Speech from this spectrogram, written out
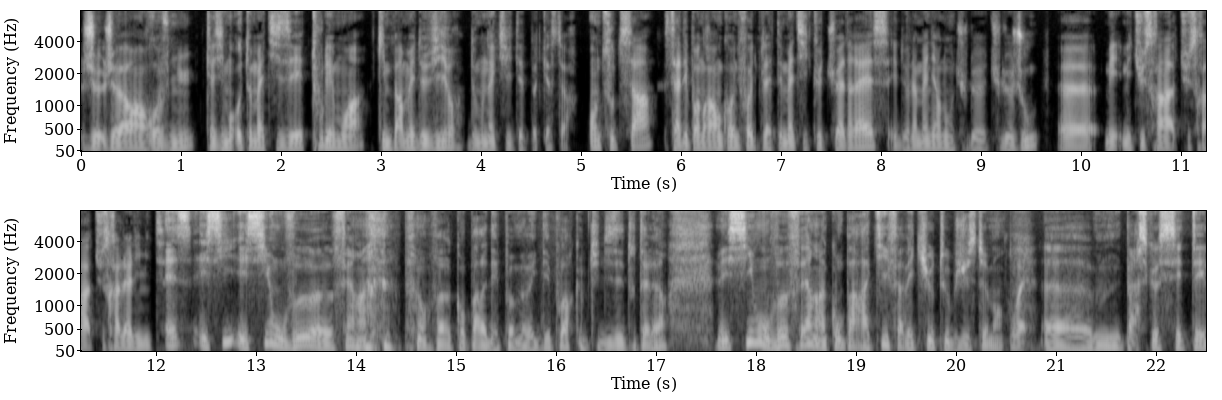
je, je vais avoir un revenu quasiment automatisé tous les mois qui me permet de vivre de mon activité de podcasteur. En dessous de ça, ça dépendra encore une fois de la thématique que tu adresses et de la manière dont tu le, tu le joues, euh, mais, mais tu seras, tu seras, tu seras à la limite. Et si, et si on veut euh, faire un, on va comparer des pommes avec des poires comme tu disais tout à l'heure, mais si on veut faire un comparatif avec YouTube justement, Ouais. euh, parce que c'était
